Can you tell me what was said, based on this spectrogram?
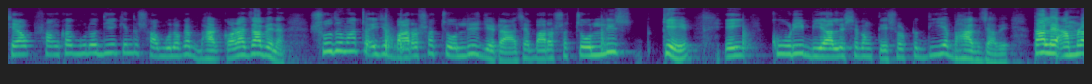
সব সংখ্যাগুলো দিয়ে কিন্তু সবগুলোকে ভাগ করা যাবে না। শুধুমাত্র এই যে বারোশো চল্লিশ যেটা আছে, বারোশো চল্লিশ কে এই কুড়ি, বিয়াল্লিশ এবং তেষট্টি দিয়ে ভাগ যাবে। তাহলে আমরা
